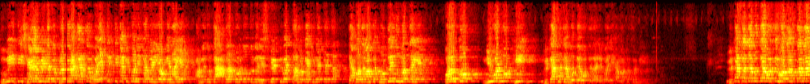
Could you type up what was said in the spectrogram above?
तुम्ही ती शेळ्या मेंढ्याचं प्रकारचं वैयक्तिक टीका टिप्पणी करणं योग्य नाहीये. आम्ही तुमचा आदर करतो तुम्ही रिस्पेक्टिव्ह आहेत तालुक्याचे नेते त्याबद्दल आमचं कोणतंही दुमत नाहीये. परंतु निवडणूक ही विकासाच्या मुद्द्यावरती झाली पाहिजे ह्या मताचा मी विकासाच्या मुद्द्यावरती होत असताना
